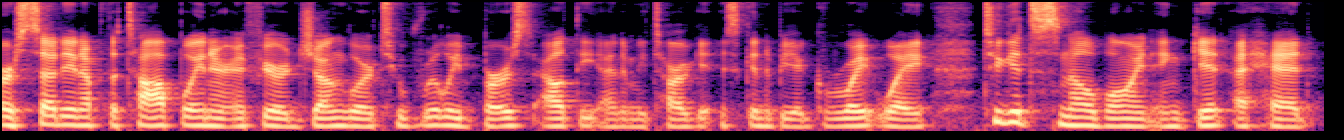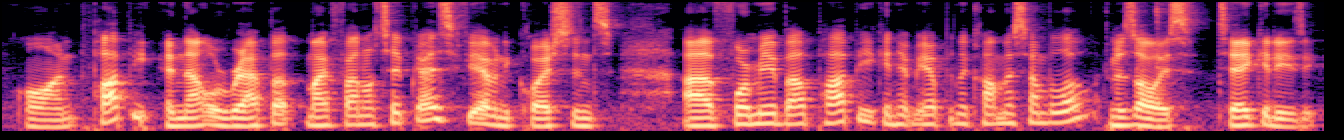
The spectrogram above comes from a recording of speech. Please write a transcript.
or setting up the top laner if you're a jungler to really burst out the enemy target is going to be a great way to get snowballing and get ahead on Poppy. And that will wrap up my final tip, guys. If you have any questions uh, for me about Poppy, you can hit me up in the comments down below. And as always, take it easy.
